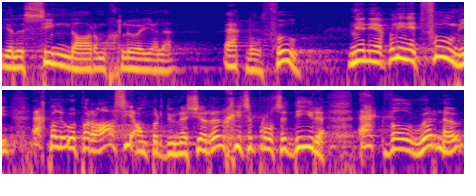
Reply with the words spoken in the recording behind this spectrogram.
julle sien daarom glo julle. Ek wil voel Nee nee, ek wil nie net voel nie. Ek wil 'n operasie amper doen, 'n chirurgiese prosedure. Ek wil, hoor nou,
